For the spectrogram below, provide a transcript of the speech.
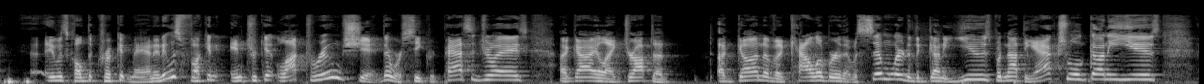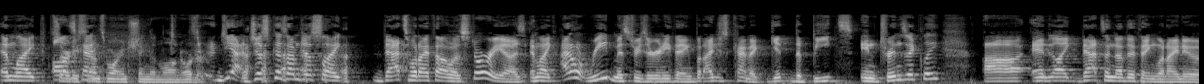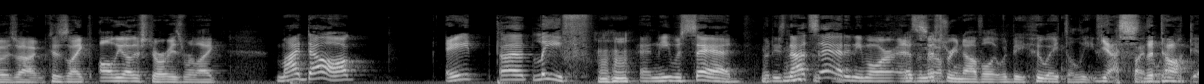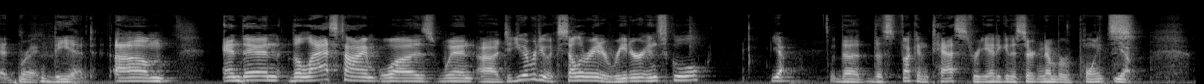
it was called the Crooked Man, and it was fucking intricate locked room shit. There were secret passageways. A guy like dropped a a gun of a caliber that was similar to the gun he used, but not the actual gun he used, and like all Already kind of- sounds more interesting than Law and Order. yeah, just because I'm just like that's what I thought was a story was. and like I don't read mysteries or anything, but I just kind of get the beats intrinsically, uh, and like that's another thing when I knew it was on because like all the other stories were like my dog ate a leaf and he was sad, but he's not sad anymore. And As a so- mystery novel, it would be Who Ate the Leaf? Yes, by the, dog did. Right. The end. Um, and then the last time was when uh, did you ever do accelerated reader in school? Yeah. the the fucking test where you had to get a certain number of points. Yep.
